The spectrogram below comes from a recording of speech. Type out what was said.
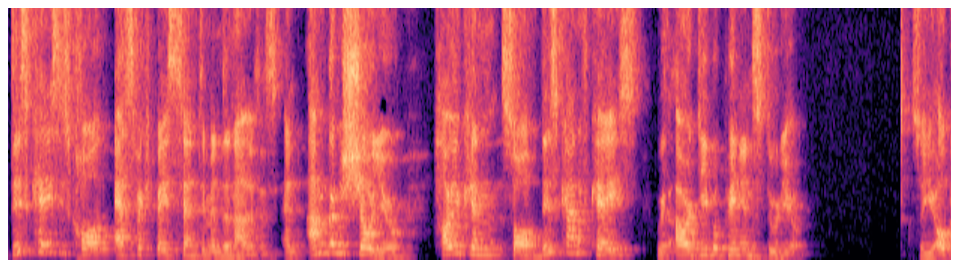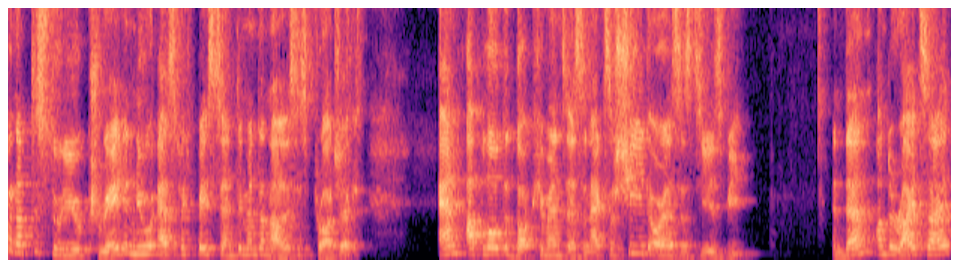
this case is called aspect-based sentiment analysis. And I'm going to show you how you can solve this kind of case with our DeepOpinion Studio. So you open up the studio, create a new aspect-based sentiment analysis project, and upload the documents as an Excel sheet or as a CSV. And then on the right side,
